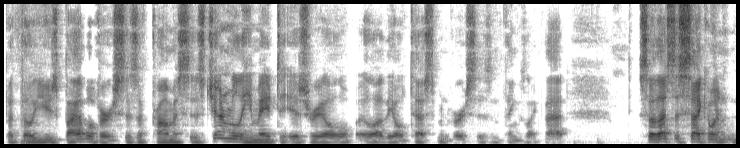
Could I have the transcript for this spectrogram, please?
but they'll use Bible verses of promises generally he made to Israel, a lot of the Old Testament verses and things like that. So that's the second one.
